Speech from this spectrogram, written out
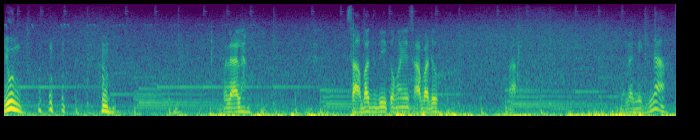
Yun. Wala lang. Sabado dito ngayon, Sabado. Ma- Malamig na.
